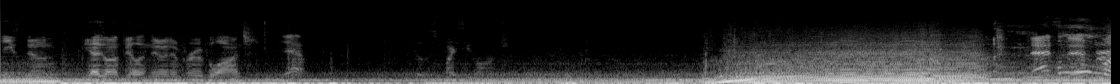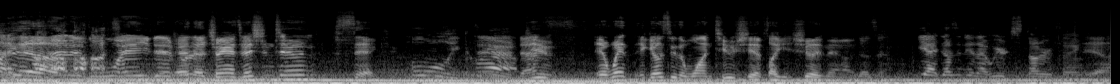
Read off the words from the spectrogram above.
He's done. You guys want to feel a new and improved launch? Yeah. Transmission tune, sick. Holy crap. Dude, Dude, it went. It goes through the one-two shift like it should now. It doesn't. yeah, it doesn't do that weird stutter thing. Yeah.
